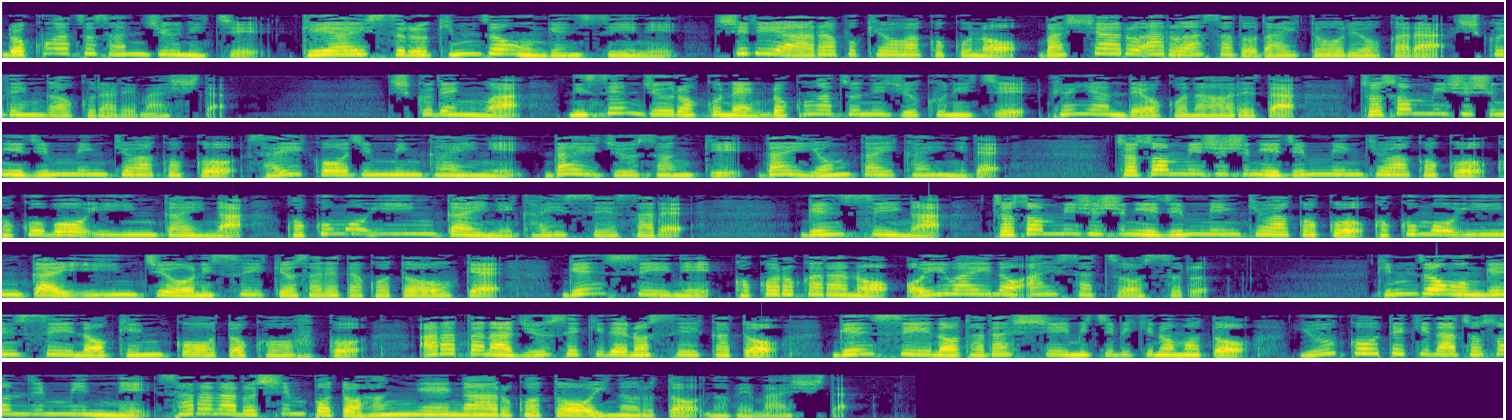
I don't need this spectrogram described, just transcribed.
6月30日、敬愛する金正恩元帥に、シリアアラブ共和国のバッシャール・アル・アサド大統領から祝電が送られました。祝電は2016年6月29日、平壌で行われた、朝鮮民主主義人民共和国最高人民会議第13期第4回会議で、朝鮮民主主義人民共和国国防委員会が国務委員会に改正され、元帥が、朝鮮民主主義人民共和国国務委員会委員長に推挙されたことを受け、元帥に心からのお祝いの挨拶をする。金正恩元帥の健康と幸福、新たな重責での成果と、元帥の正しい導きのもと、友好的な朝鮮人民にさらなる進歩と繁栄があることを祈ると述べました。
